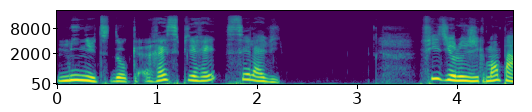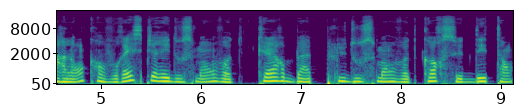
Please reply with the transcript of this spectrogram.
minutes. Donc, respirer, c'est la vie. Physiologiquement parlant, quand vous respirez doucement, votre cœur bat plus doucement, votre corps se détend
